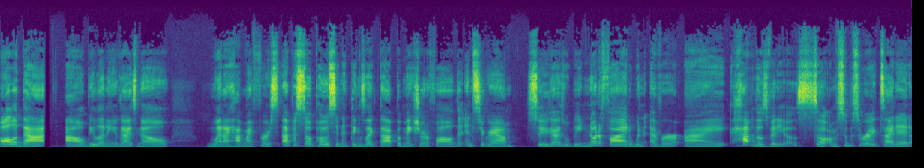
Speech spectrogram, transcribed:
all of that. I'll be letting you guys know when I have my first episode posted and things like that. But make sure to follow the Instagram so you guys will be notified whenever I have those videos. So I'm super, super excited.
